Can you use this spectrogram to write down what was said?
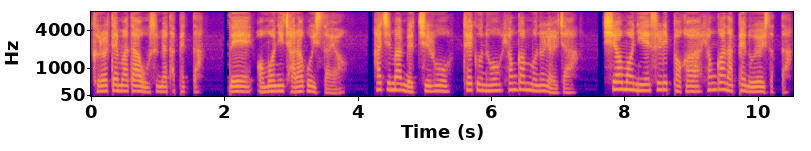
그럴 때마다 웃으며 답했다. 네, 어머니 잘하고 있어요. 하지만 며칠 후 퇴근 후 현관문을 열자 시어머니의 슬리퍼가 현관 앞에 놓여 있었다.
